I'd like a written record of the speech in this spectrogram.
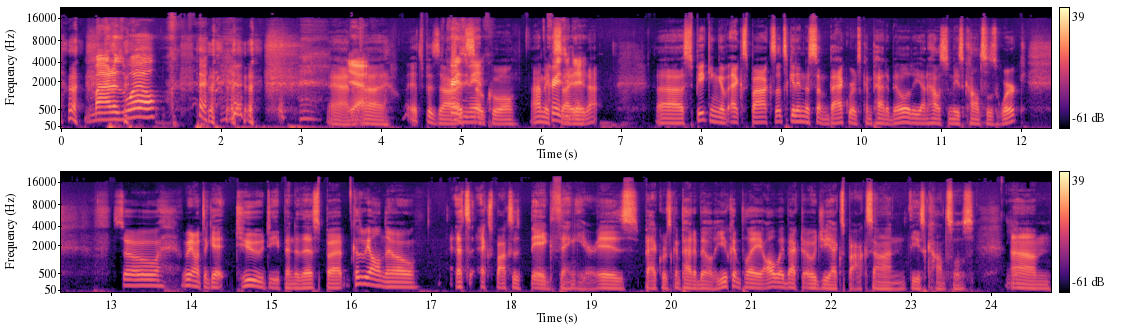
Might as well. and Yeah. uh, it's bizarre. Crazy, it's so cool. I'm Crazy excited. day. Uh, speaking of Xbox, let's get into some backwards compatibility on how some of these consoles work. So we don't have to get too deep into this, but because we all know that's Xbox's big thing here is backwards compatibility. You can play all the way back to OG Xbox on these consoles. Um,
